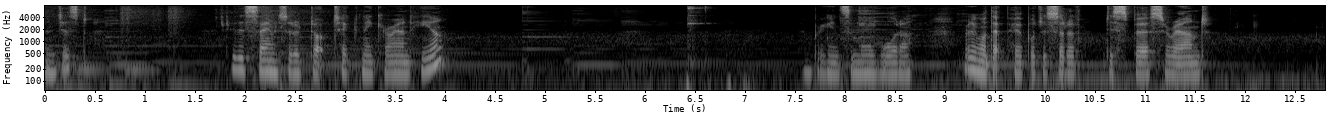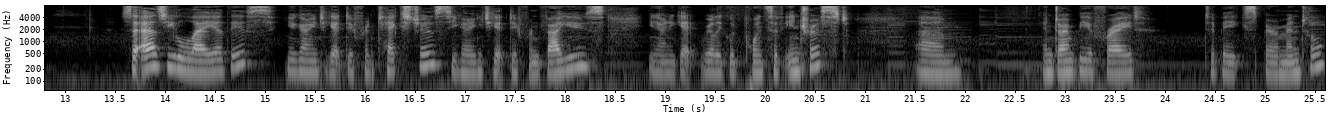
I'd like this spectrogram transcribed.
and just do the same sort of dot technique around here and bring in some more water. I really want that purple to sort of disperse around. So as you layer this, you're going to get different textures, you're going to get different values, you're going to get really good points of interest. Um, and don't be afraid to be experimental.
